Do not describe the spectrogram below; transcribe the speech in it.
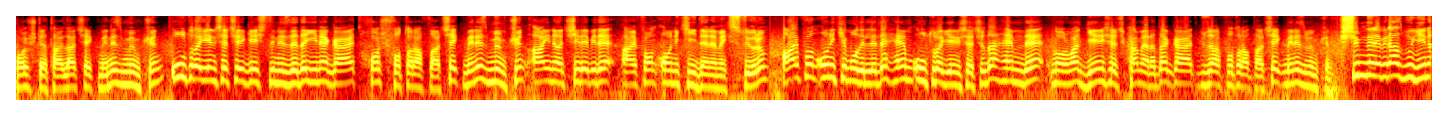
hoş detaylar çekmeniz mümkün. Ultra geniş açıya geçtiğinizde de yine gayet hoş fotoğraflar çekmeniz mümkün. Aynı açıyla bir de iPhone 12'yi denemek istiyorum. iPhone 12 modeliyle de hem ultra geniş açıda hem de normal geniş açı kamerada gayet güzel fotoğraflar çekmeniz mümkün. Şimdi de biraz bu yeni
